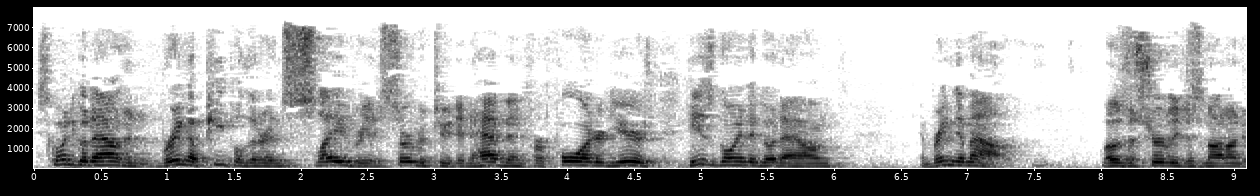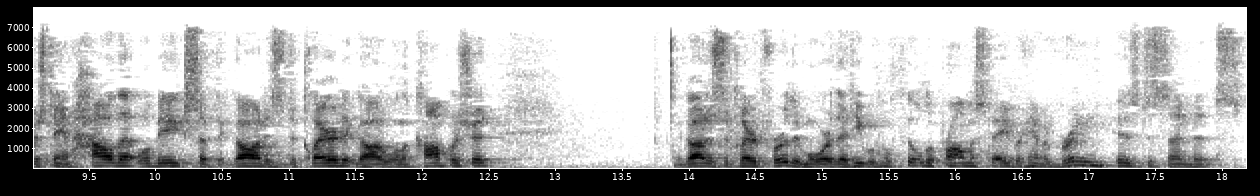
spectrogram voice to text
He's going to go down and bring a people that are in slavery and servitude and have been for 400 years. He's going to go down and bring them out. Moses surely does not understand how that will be, except that God has declared it, God will accomplish it. God has declared furthermore that he will fulfill the promise to Abraham and bring his descendants,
